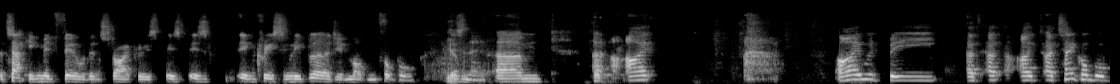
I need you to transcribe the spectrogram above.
attacking midfield and striker is is, is increasingly blurred in modern football, yeah. isn't it? Um, I I would be. I, I, I, take on board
